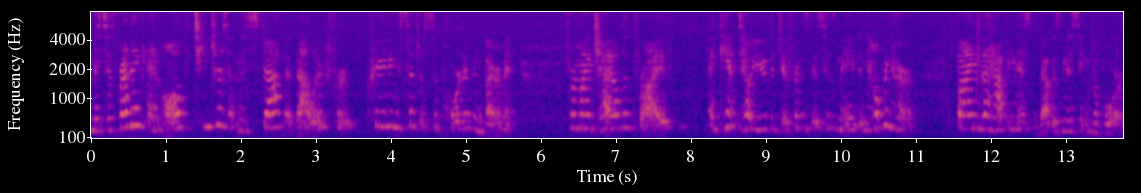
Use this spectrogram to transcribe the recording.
Mrs. Rennick and all the teachers and the staff at Ballard for creating such a supportive environment for my child to thrive. I can't tell you the difference this has made in helping her find the happiness that was missing before.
